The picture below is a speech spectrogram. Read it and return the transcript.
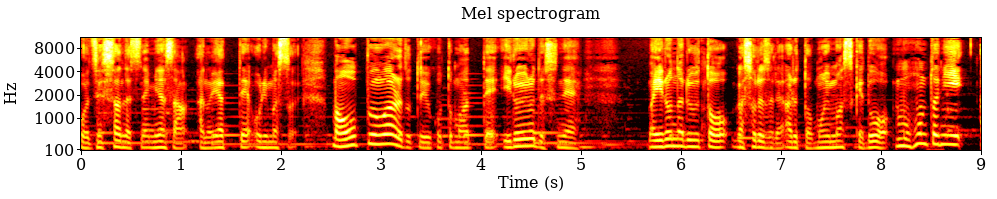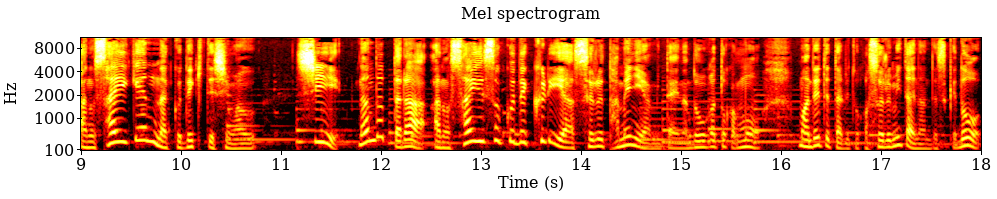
こう絶賛ですね皆さんあのやっております。まあ、オープンワールドということもあっていろいろですねまあ、いろんなルートがそれぞれあると思いますけどもう本当にあの際限なくできてしまうし何だったらあの最速でクリアするためにはみたいな動画とかも、まあ、出てたりとかするみたいなんですけど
